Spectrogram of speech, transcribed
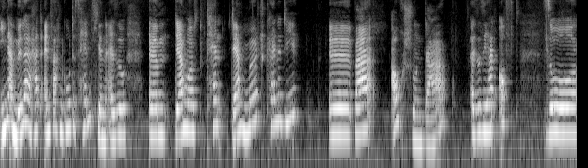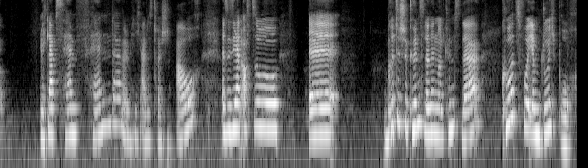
Ina Müller hat einfach ein gutes Händchen. Also ähm, der, Ken der Merch Kennedy äh, war auch schon da. Also sie hat oft so, ich glaube Sam Fender, wenn mich nicht alles täuscht, auch. Also sie hat oft so äh, britische Künstlerinnen und Künstler kurz vor ihrem Durchbruch.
